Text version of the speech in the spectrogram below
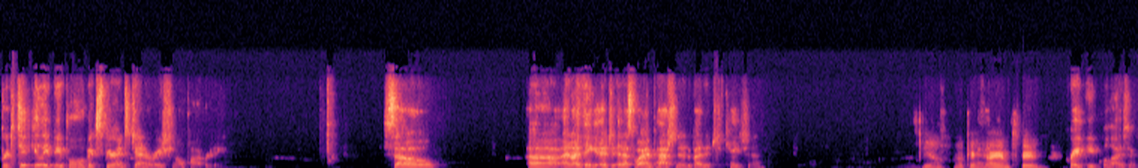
particularly people who've experienced generational poverty. So uh, and I think that's why I'm passionate about education. Yeah, okay, I am too. Great equalizer.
